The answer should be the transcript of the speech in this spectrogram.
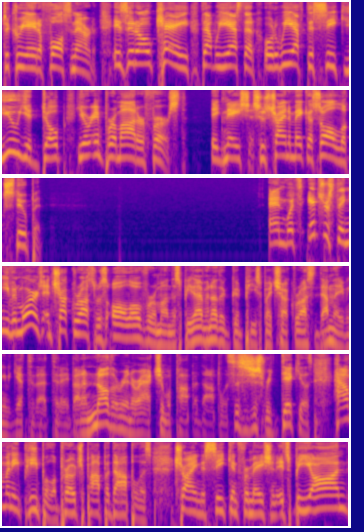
to create a false narrative. Is it okay that we ask that, or do we have to seek you, you dope, your imprimatur first? Ignatius, who's trying to make us all look stupid. And what's interesting, even more, and Chuck Ross was all over him on this piece. I have another good piece by Chuck Ross. I'm not even going to get to that today about another interaction with Papadopoulos. This is just ridiculous. How many people approach Papadopoulos trying to seek information? It's beyond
